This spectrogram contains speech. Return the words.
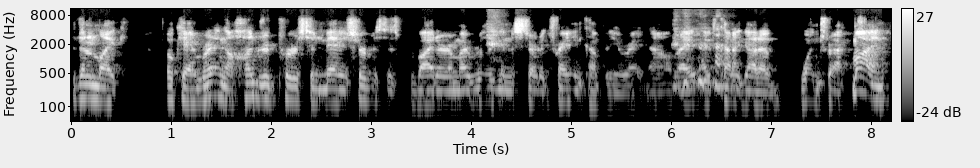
but then I'm like, okay, I'm running a hundred person managed services provider. Am I really going to start a training company right now? Right? I've kind of got a one track mind.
